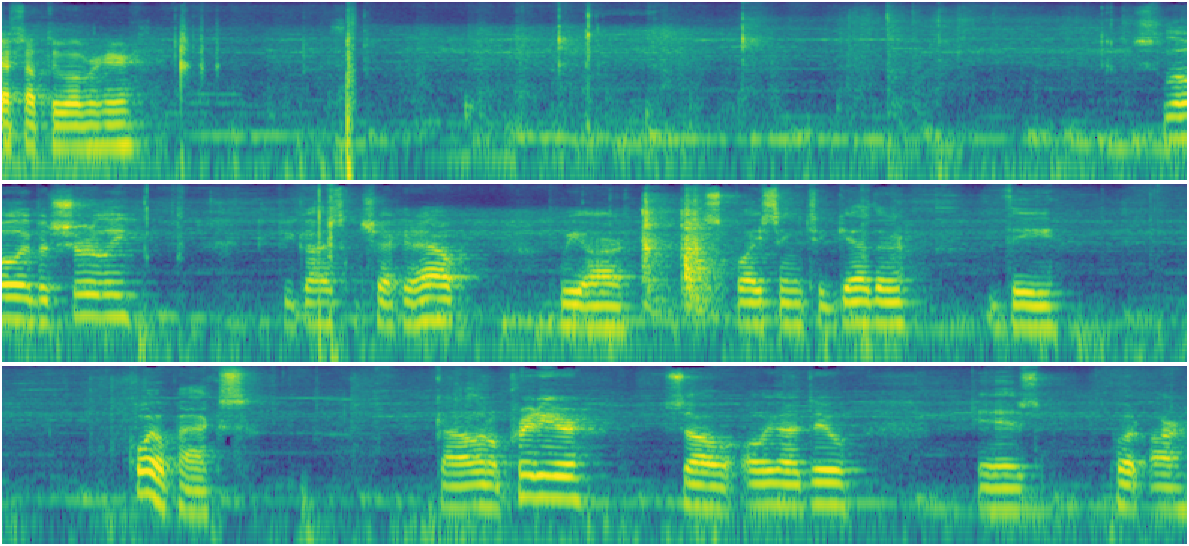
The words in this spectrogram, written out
Jeff's up to over here. slowly but surely if you guys can check it out we are splicing together the coil packs got a little prettier so all we gotta do is put our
